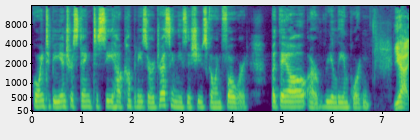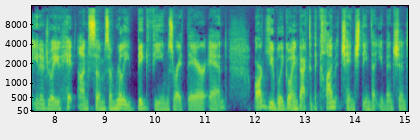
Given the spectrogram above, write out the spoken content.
going to be interesting to see how companies are addressing these issues going forward. But they all are really important. Yeah, you know, Joy, you hit on some some really big themes right there, and arguably going back to the climate change theme that you mentioned,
